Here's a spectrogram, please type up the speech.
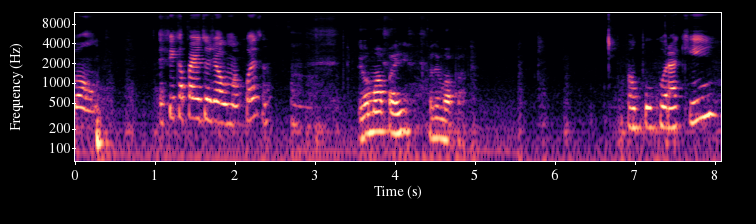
Bom. Fica perto de alguma coisa? Tem um mapa aí. Cadê o mapa? Vamos procurar aqui.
